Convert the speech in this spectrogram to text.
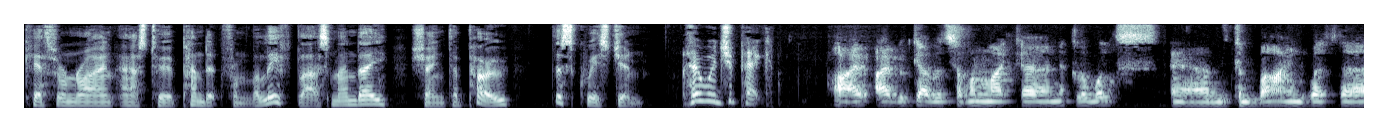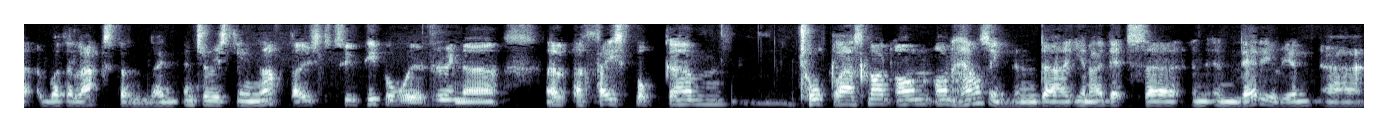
Kathryn Ryan asked her pundit from the left last Monday, Shane Te Pou, this question. Who would you pick? I, I, would go with someone like uh, Nicola Willis um, combined with uh, with a Luxon. And interesting enough, those two people were doing a, a, a Facebook um, talk last night on, on housing, and uh, you know that's uh, in, in, that area. Uh,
